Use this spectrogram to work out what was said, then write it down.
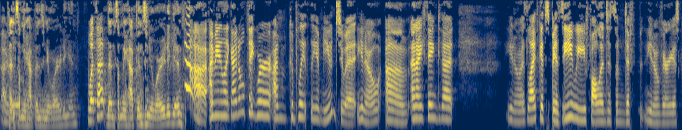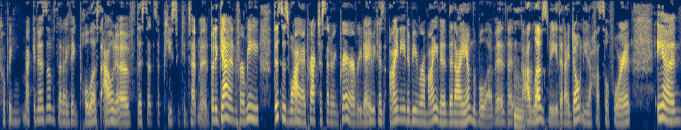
I then really something do. happens and you're worried again What's that? then something happens and you're worried again Yeah, I mean, like I don't think we're I'm completely immune to it, you know. Um, and I think that you know, as life gets busy, we fall into some diff, you know, various coping mechanisms that I think pull us out of this sense of peace and contentment. But again, for me, this is why I practice centering prayer every day because I need to be reminded that I am the beloved, that Mm. God loves me, that I don't need to hustle for it, and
